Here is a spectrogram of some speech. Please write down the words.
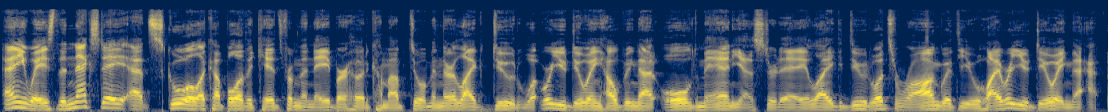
Anyways, the next day at school, a couple of the kids from the neighborhood come up to him and they're like, dude, what were you doing helping that old man yesterday? Like, dude, what's wrong with you? Why were you doing that?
